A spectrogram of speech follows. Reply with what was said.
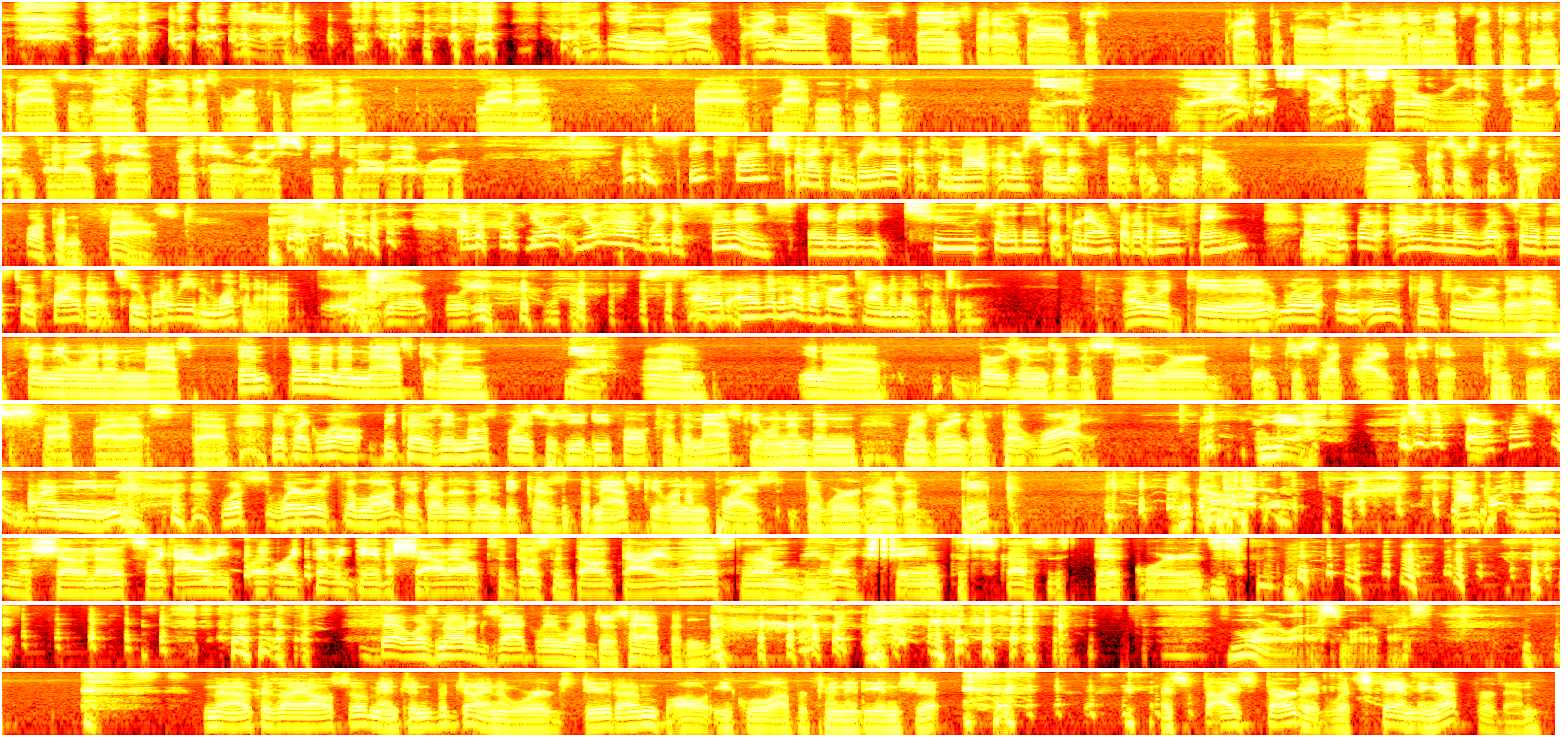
Yeah. I didn't. I I know some Spanish, but it was all just practical learning. I didn't actually take any classes or anything. I just worked with a lot of lot of uh, Latin people. Yeah. Yeah, I can st- I can still read it pretty good, but I can't I can't really speak it all that well. I can speak French and I can read it. I cannot understand it spoken to me though. Um, 'cause they speak so fucking fast. That's and it's like you'll you'll have like a sentence and maybe two syllables get pronounced out of the whole thing. And Yeah. it's like what I don't even know what syllables to apply that to. What are we even looking at? So Exactly. I would I would have a hard time in that country. I would too. Uh, well, in any country where they have feminine and mas- fem- feminine, masculine, Yeah. um, you know, versions of the same word, it just like I just get confused as fuck by that stuff. It's like, well, because in most places you default to the masculine, and then my brain goes, but why? Yeah. Which is a fair question. I mean, what's where is the logic other than because the masculine implies the word has a dick? You know? I'm putting that in the show notes. Like I already put like that we gave a shout out to Does the Dog Die in this? And I'm gonna be like Shane discusses dick words. no. that was not exactly what just happened. More or less, more or less. No, because I also mentioned vagina words, dude. I'm all equal opportunity and shit. I, st- I started with standing up for them.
